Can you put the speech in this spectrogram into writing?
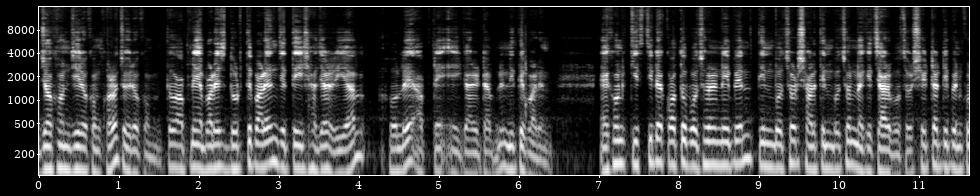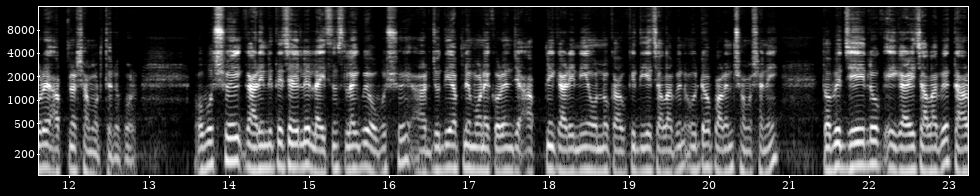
যখন যেরকম খরচ ওই রকম তো আপনি এভারেজ ধরতে পারেন যে তেইশ হাজার রিয়াল হলে আপনি এই গাড়িটা আপনি নিতে পারেন। এখন কিস্তিটা কত বছরে নেবেন? তিন বছর, সাড়ে তিন বছর নাকি চার বছর? সেটা ডিপেন্ড করে আপনার সামর্থ্যের উপর। অবশ্যই গাড়ি নিতে চাইলে লাইসেন্স লাগবে অবশ্যই। আর যদি আপনি মনে করেন যে আপনি গাড়ি নিয়ে অন্য কাউকে দিয়ে চালাবেন, ওইটাও পারেন, সমস্যা নেই। তবে যে লোক এই গাড়ি চালাবে, তার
